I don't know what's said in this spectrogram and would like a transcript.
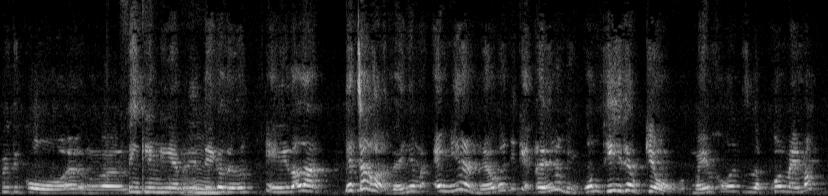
critical uh, thinking ability ừ. các thứ. Thì rõ ràng biết chắc hỏi thế, nhưng mà em nghĩ là nếu với những cái đấy là mình ôn thi theo kiểu mấy khuôn, lập khuôn máy móc,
